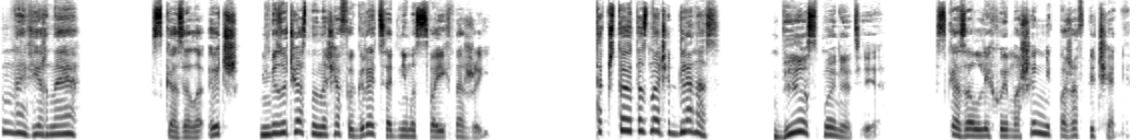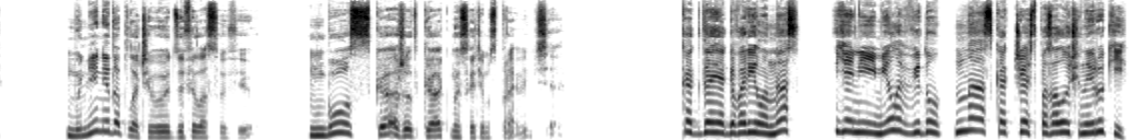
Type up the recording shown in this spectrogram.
«Наверное», — сказала Эдж, безучастно начав играть с одним из своих ножей. «Так что это значит для нас?» «Без понятия», — сказал лихой мошенник, пожав плечами. «Мне не доплачивают за философию. Босс скажет, как мы с этим справимся». «Когда я говорила «нас», я не имела в виду «нас» как часть позолоченной руки»,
